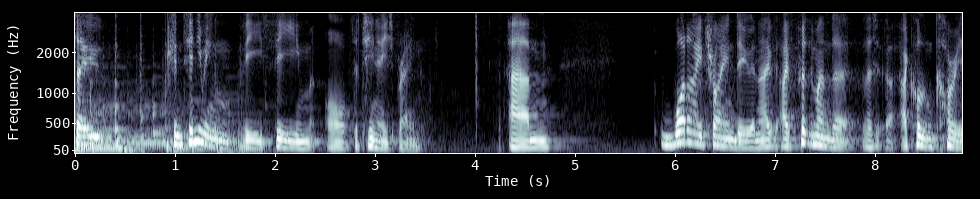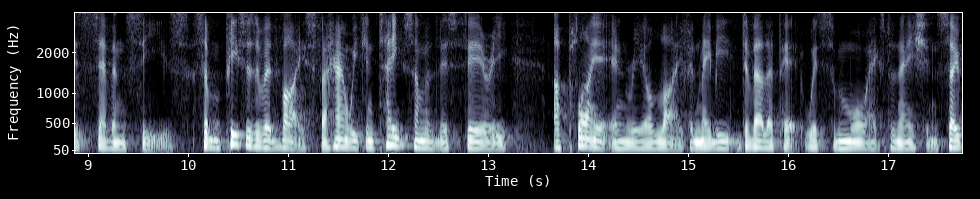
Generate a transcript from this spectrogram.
So, continuing the theme of the teenage brain, um, what I try and do, and I've, I've put them under, the, I call them Cory's seven C's, some pieces of advice for how we can take some of this theory, apply it in real life, and maybe develop it with some more explanations. So,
